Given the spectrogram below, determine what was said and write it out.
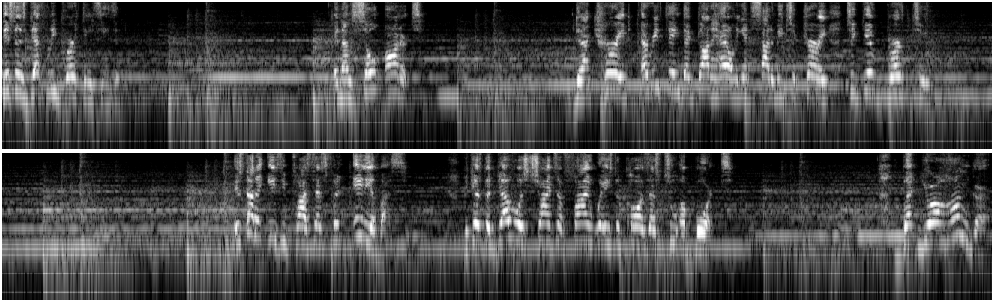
This is definitely birthing season. And I'm so honored that I carried everything that God had on the inside of me to carry, to give birth to. Not an easy process for any of us because the devil is trying to find ways to cause us to abort. But your hunger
